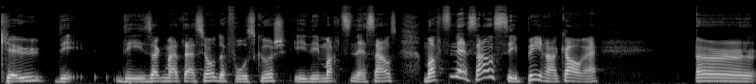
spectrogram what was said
qu'il y a eu des, des augmentations de fausses couches et des mortinescences. Mortinescence, c'est pire encore. Hein? Un,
